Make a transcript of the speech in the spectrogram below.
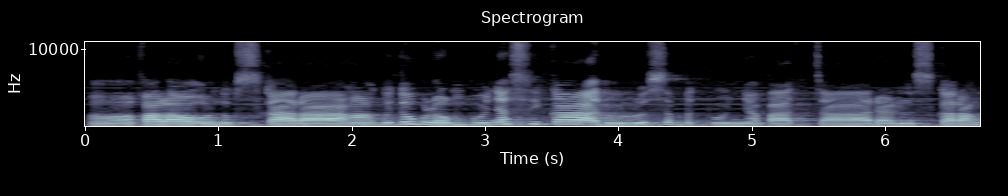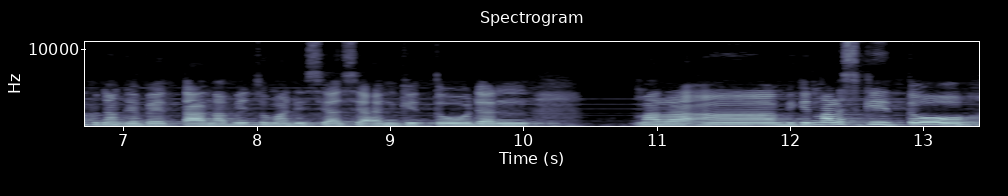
Uh, kalau untuk sekarang aku itu belum punya sih kak. Dulu sempet punya pacar dan sekarang punya gebetan tapi cuma disia-siain gitu dan marah uh, bikin males gitu.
